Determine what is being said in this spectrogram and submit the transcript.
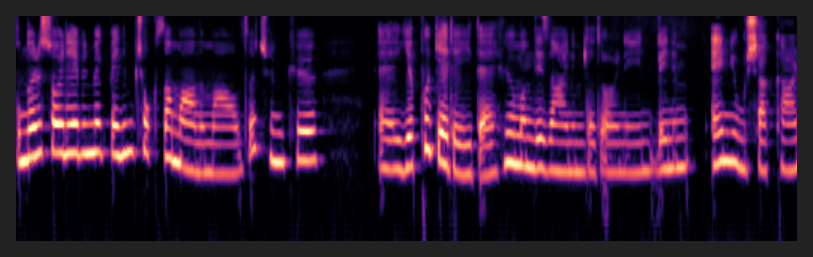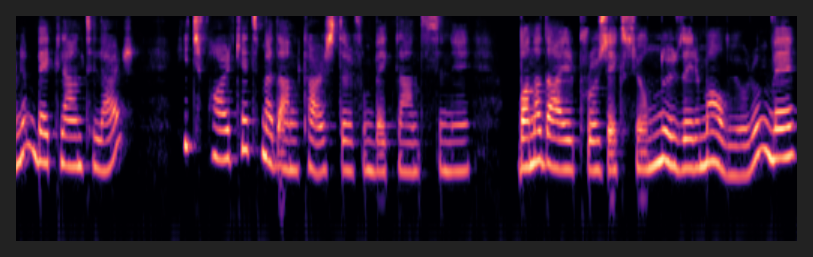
Bunları söyleyebilmek benim çok zamanımı aldı. Çünkü e, yapı gereği de human design'ımda da örneğin benim en yumuşak karnım beklentiler. Hiç fark etmeden karşı tarafın beklentisini, bana dair projeksiyonunu üzerime alıyorum ve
